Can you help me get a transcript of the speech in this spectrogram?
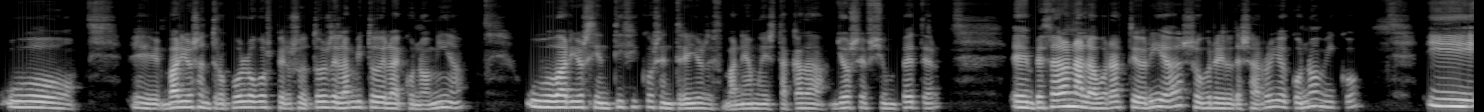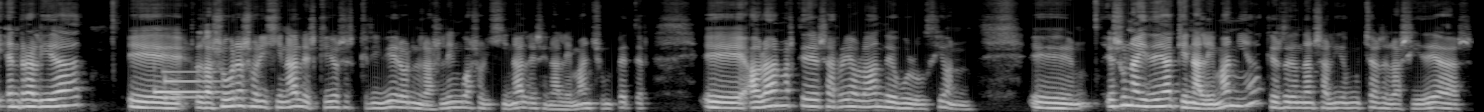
hubo varios antropólogos, pero sobre todo desde el ámbito de la economía, hubo varios científicos, entre ellos de manera muy destacada Joseph Schumpeter, empezaron a elaborar teorías sobre el desarrollo económico y en realidad eh, las obras originales que ellos escribieron en las lenguas originales, en alemán, Schumpeter, eh, hablaban más que de desarrollo, hablaban de evolución. Eh, es una idea que en Alemania, que es de donde han salido muchas de las ideas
